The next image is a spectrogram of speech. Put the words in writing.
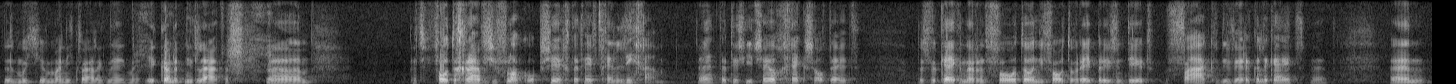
dat moet je maar niet kwalijk nemen. Ik kan het niet laten. Ehm, het fotografische vlak op zich, dat heeft geen lichaam. Hè? Dat is iets heel geks altijd. Dus we kijken naar een foto en die foto representeert vaak de werkelijkheid. Hè? En,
